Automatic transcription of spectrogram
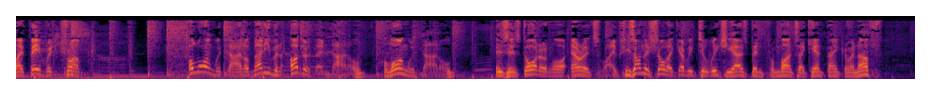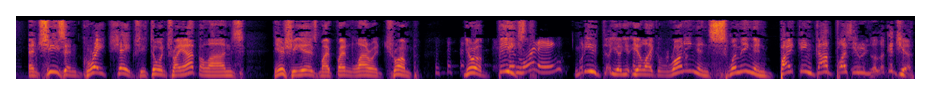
my favorite Trump, along with Donald, not even other than Donald, along with Donald, is his daughter-in-law, Eric's wife. She's on the show like every two weeks. She has been for months. I can't thank her enough. And she's in great shape. She's doing triathlons. Here she is, my friend Lara Trump. You're a beast. Good morning. What are you? You're, you're like running and swimming and biking. God bless you. Look at you.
